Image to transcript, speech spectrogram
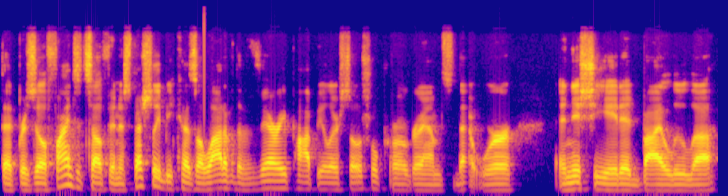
that Brazil finds itself in, especially because a lot of the very popular social programs that were initiated by Lula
